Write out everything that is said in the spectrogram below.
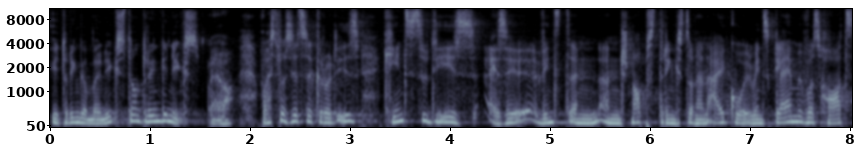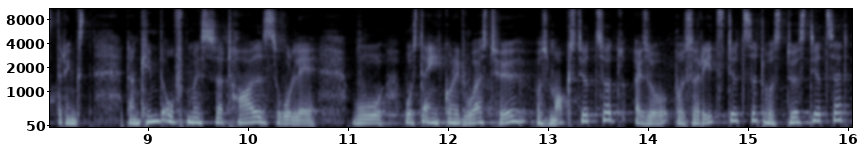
ich trinke mal nichts, dann trinke ich nichts. Ja. Weißt du, was jetzt gerade ist? Kennst du das? Also, wenn du einen, einen Schnaps trinkst oder einen Alkohol, wenn du gleich mal was Hartes trinkst, dann kommt oftmals so eine Talsohle, wo, wo du eigentlich gar nicht weißt, hey, was magst du jetzt? Also, was redst du jetzt? Was tust du jetzt?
